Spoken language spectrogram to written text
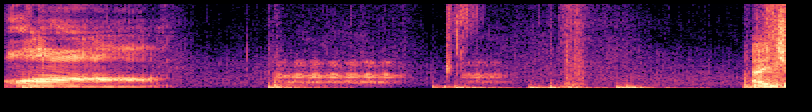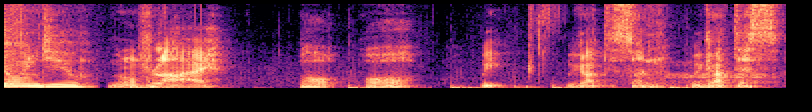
Oh. I joined you. I'm gonna fly. Oh, oh. We we got this, son. We got this.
